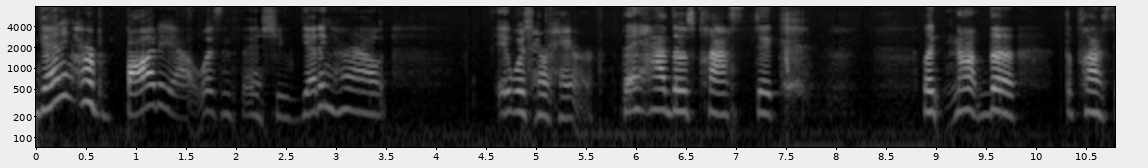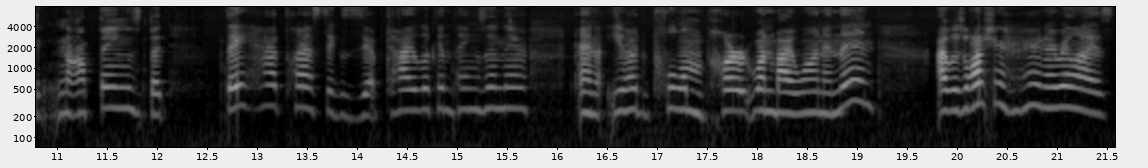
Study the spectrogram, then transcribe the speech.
getting her body out wasn't the issue. Getting her out, it was her hair. They had those plastic, like, not the, the plastic knot things, but they had plastic zip tie looking things in there, and you had to pull them apart one by one, and then I was washing her hair and I realized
